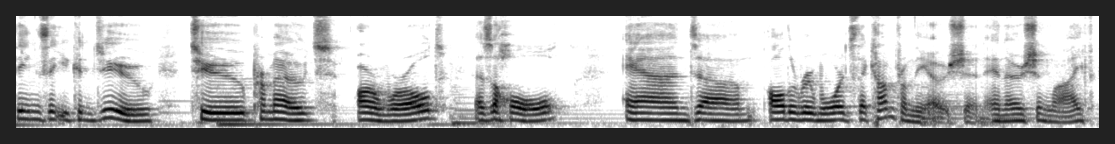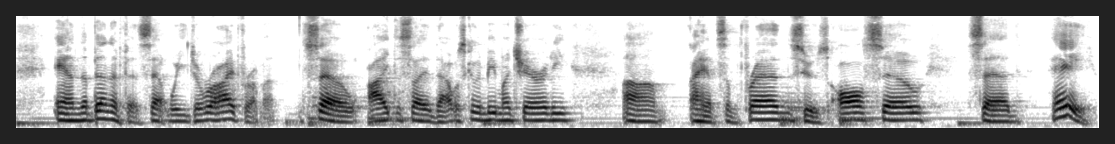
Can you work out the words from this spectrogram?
things that you can do to promote our world as a whole and um, all the rewards that come from the ocean and ocean life and the benefits that we derive from it. So I decided that was going to be my charity. Um, I had some friends who's also said, hey,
